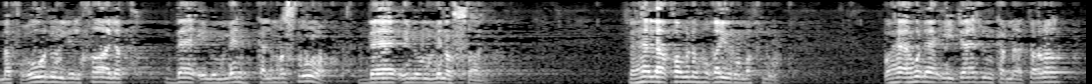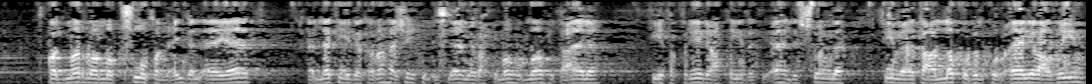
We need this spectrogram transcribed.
مفعول للخالق بائن منه كالمصنوع بائن من الصالح. فهذا قوله غير مخلوق. وها هنا إيجاز كما ترى قد مر مبسوطا عند الآيات التي ذكرها شيخ الإسلام رحمه الله تعالى في تقرير عقيدة أهل السنة فيما يتعلق بالقرآن العظيم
